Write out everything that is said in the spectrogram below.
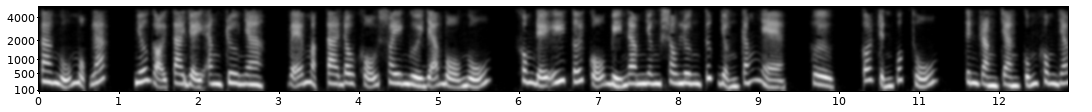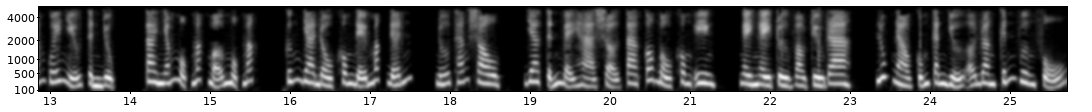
ta ngủ một lát, nhớ gọi ta dậy ăn trưa nha, vẽ mặt ta đau khổ xoay người giả bộ ngủ, không để ý tới cổ bị nam nhân sau lưng tức giận cắn nhẹ, hừ, có trịnh quốc thủ, tin rằng chàng cũng không dám quấy nhiễu tình dục, ta nhắm một mắt mở một mắt, cứng da đầu không để mắt đến, nửa tháng sau, gia tỉnh bệ hạ sợ ta có bầu không yên, ngày ngày trừ vào triều ra, lúc nào cũng canh giữ ở đoan kính vương phủ,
